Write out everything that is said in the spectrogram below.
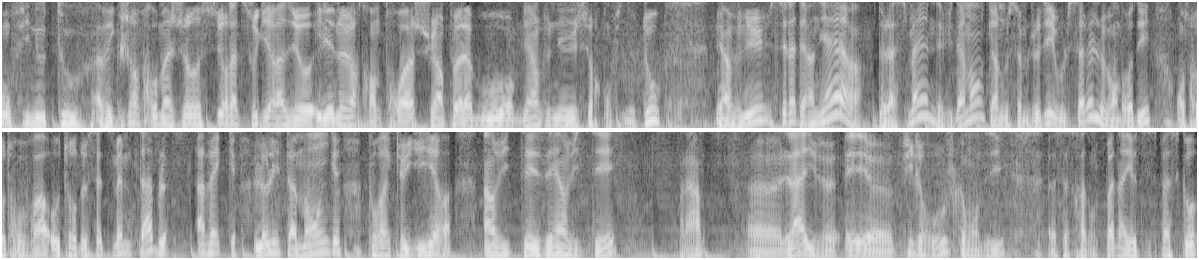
Confie-nous tout avec Jean Fromageau sur la Tsugi Radio. Il est 9h33, je suis un peu à la bourre. Bienvenue sur Confie-nous tout. Bienvenue, c'est la dernière de la semaine évidemment car nous sommes jeudi vous le savez, le vendredi, on se retrouvera autour de cette même table avec Lolita Mang pour accueillir invités et invités. Voilà. Euh, live et euh, fil rouge comme on dit. Euh, ça sera donc Panayotis Pasco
